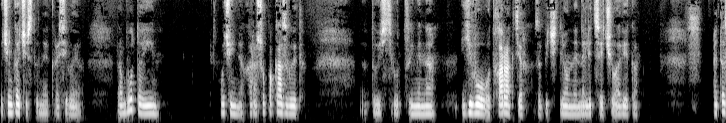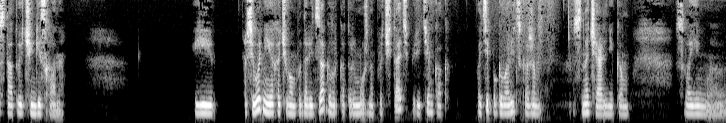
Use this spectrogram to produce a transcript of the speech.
Очень качественная, красивая работа и очень хорошо показывает, э, то есть вот именно его вот характер, запечатленный на лице человека. Это статуя Чингисхана. И сегодня я хочу вам подарить заговор, который можно прочитать перед тем, как пойти поговорить, скажем, с начальником своим. Э,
